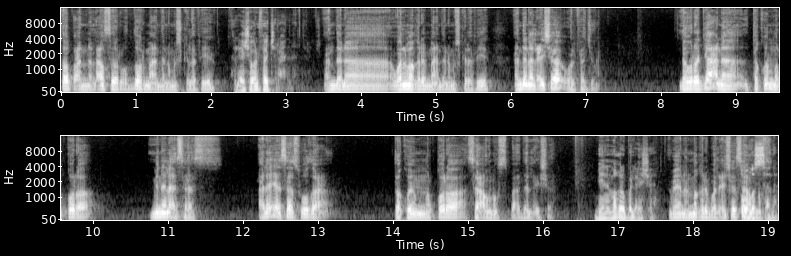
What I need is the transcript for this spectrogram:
طبعا العصر والظهر ما عندنا مشكلة فيه. العشاء والفجر إحنا عندنا والمغرب ما عندنا مشكلة فيه. عندنا العشاء والفجر. لو رجعنا لتقويم القرى من الأساس على أي أساس وضع تقويم القرى ساعة ونص بعد العشاء. بين المغرب والعشاء. بين المغرب والعشاء ساعة طول ونص. السنة.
